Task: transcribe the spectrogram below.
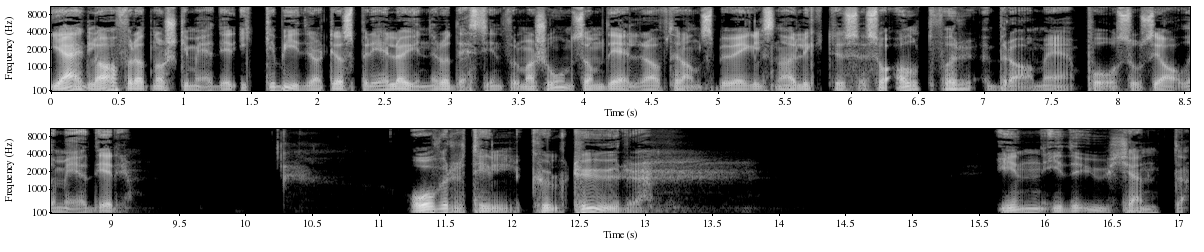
Jeg er glad for at norske medier ikke bidrar til å spre løgner og desinformasjon som deler av transbevegelsen har lyktes så altfor bra med på sosiale medier. Over til kultur inn i det ukjente.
